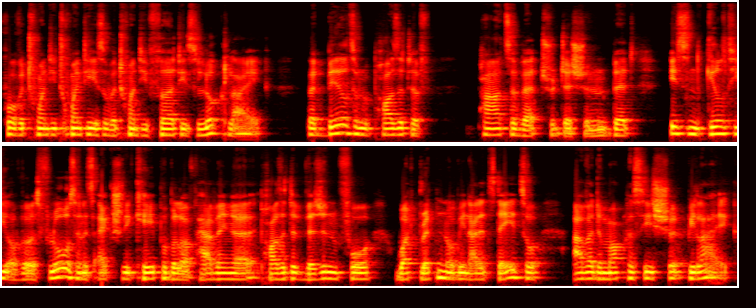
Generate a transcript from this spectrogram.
for the 2020s or the 2030s look like that builds on the positive parts of that tradition, but isn't guilty of those flaws and is actually capable of having a positive vision for what Britain or the United States or other democracies should be like?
